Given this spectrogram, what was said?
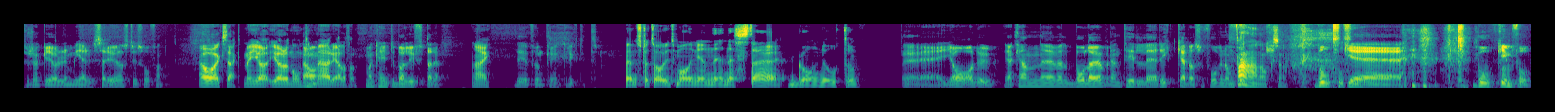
försöka göra det mer seriöst i så fall. Ja, exakt, men gö göra någonting Ja. med det i alla fall. Man kan ju inte bara lyfta det. Nej, Det funkar inte riktigt. Vem ska ta utmaningen nästa gång då, Otto? Eh, ja du, jag kan eh, väl bolla över den till eh, Rickard då så får vi någon Fan också! bok, bok, eh, bokinfo.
